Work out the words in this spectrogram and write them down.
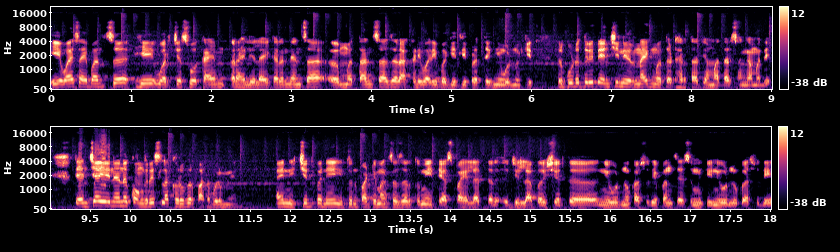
ए वाय साहेबांचं हे वर्चस्व कायम राहिलेलं आहे कारण त्यांचा मतांचा जर आकडेवारी बघितली प्रत्येक निवडणुकीत तर कुठंतरी त्यांची निर्णायक मतं ठरतात या मतदारसंघामध्ये. त्यांच्या येण्यानं काँग्रेसला खरोखर पाठबळ मिळेल? आणि निश्चितपणे इथून पाठीमागचा जर तुम्ही इतिहास पाहिला तर जिल्हा परिषद निवडणूक असू दे पंचायत समिती निवडणूक असू दे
